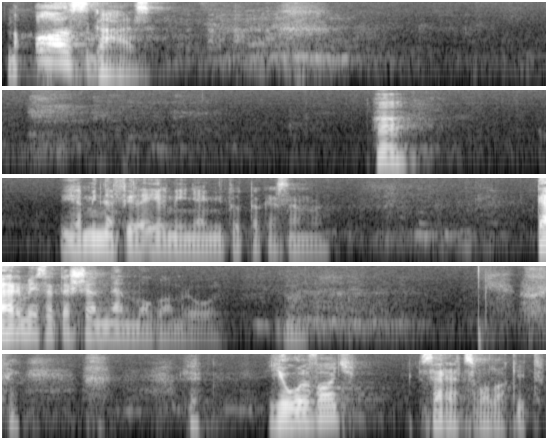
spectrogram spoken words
Na az gáz. Ha. Igen, mindenféle élményeim jutottak eszembe. Természetesen nem magamról. Jól vagy, szeretsz valakit.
